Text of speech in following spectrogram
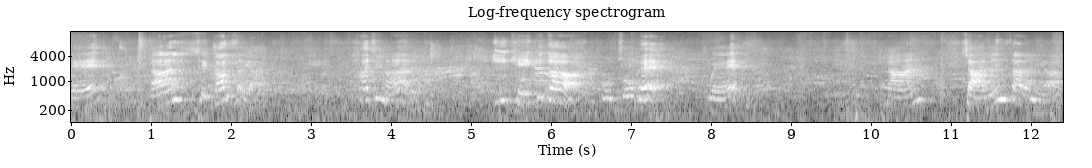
네, 난 세관사야. 하지만 이 케이크가 보조해. 왜? 난 자는 사람이야.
